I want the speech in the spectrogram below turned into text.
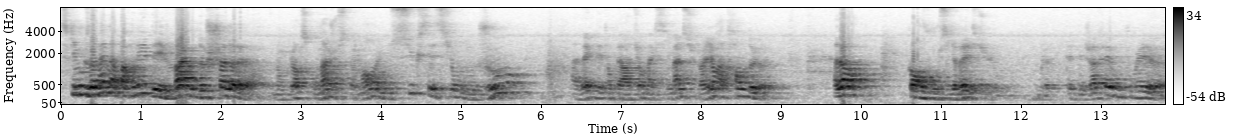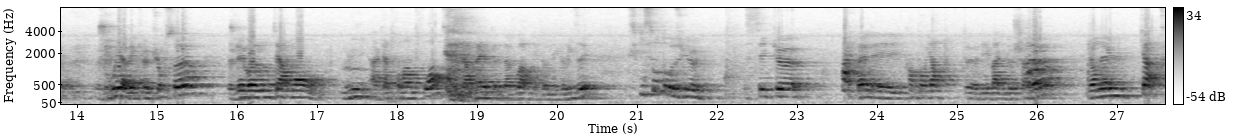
Ce qui nous amène à parler des vagues de chaleur. Donc lorsqu'on a justement une succession de jours avec des températures maximales supérieures à 30 degrés. Alors, quand vous irez, vous l'avez peut-être déjà fait, vous pouvez euh, jouer avec le curseur. Je l'ai volontairement mis à 83, ça permet d'avoir des données grisées. Ce qui saute aux yeux, c'est que quand on regarde les vagues de chaleur, il y en a eu 4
